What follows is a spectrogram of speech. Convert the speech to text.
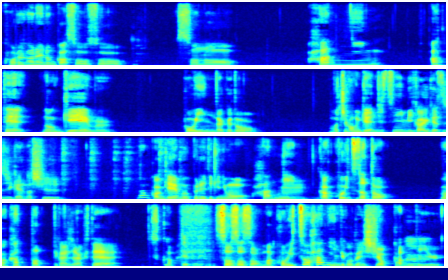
これがね、なんかそうそう、その、犯人当てのゲームっぽいんだけど、もちろん現実に未解決事件だし、なんかゲームプレイ的にも犯人がこいつだと分かったって感じじゃなくて、作ってる。そうそうそう、まあ、こいつを犯人ってことにしよっかっていう、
